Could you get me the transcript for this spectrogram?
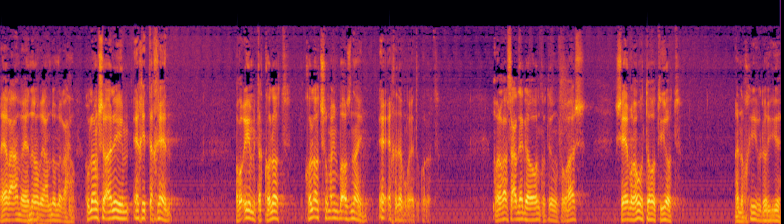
וירא העם וינוע ויעמדו מרחוק. כולם שואלים, איך ייתכן? רואים את הקולות, קולות שומעים באוזניים, איך אדם רואה את הקולות? אבל הרב סעדיה גאון כותב במפורש, שהם ראו את האותיות, אנוכי ולא יהיה.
